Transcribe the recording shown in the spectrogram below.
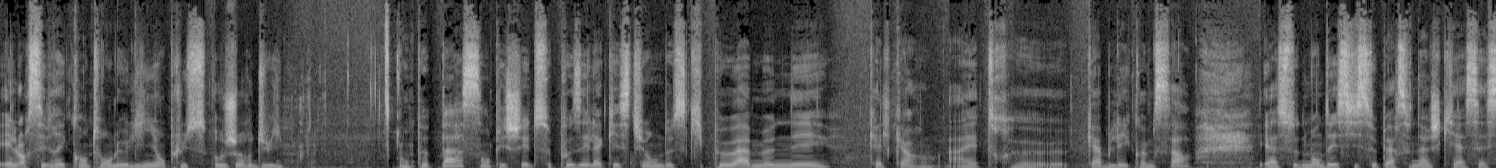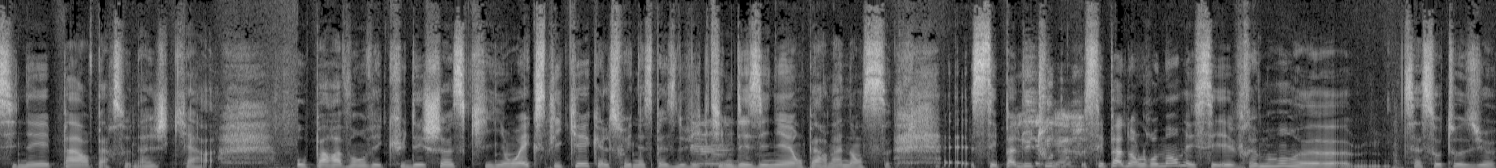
Et alors c'est vrai quand on le lit en plus aujourd'hui on ne peut pas s'empêcher de se poser la question de ce qui peut amener quelqu'un à être euh, câblé comme ça et à se demander si ce personnage qui est assassiné n'est pas un personnage qui a auparavant vécu des choses qui ont expliqué qu'elle soit une espèce de victime mm. désignée en permanence. Euh, c'est pas du tout, c'est pas dans le roman, mais c'est vraiment, euh, ça saute aux yeux.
